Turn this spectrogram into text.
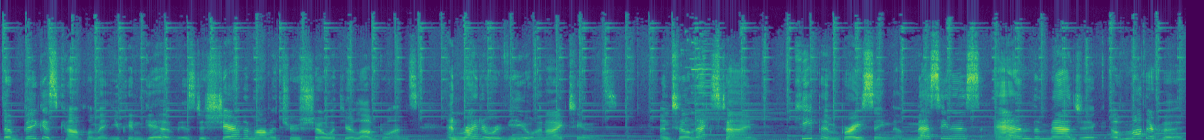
The biggest compliment you can give is to share the Mama Truth Show with your loved ones and write a review on iTunes. Until next time, keep embracing the messiness and the magic of motherhood.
